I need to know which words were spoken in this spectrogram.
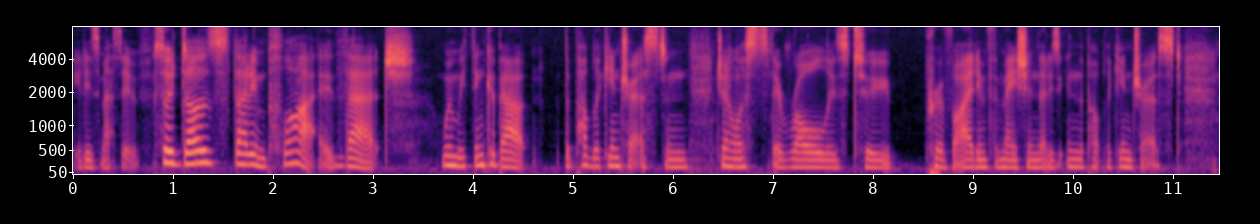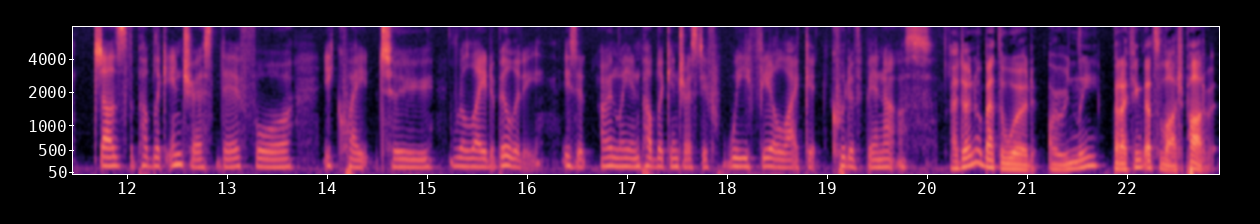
it is massive. So, does that imply that when we think about the public interest and journalists, their role is to provide information that is in the public interest, does the public interest therefore equate to relatability? Is it only in public interest if we feel like it could have been us? I don't know about the word only, but I think that's a large part of it.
